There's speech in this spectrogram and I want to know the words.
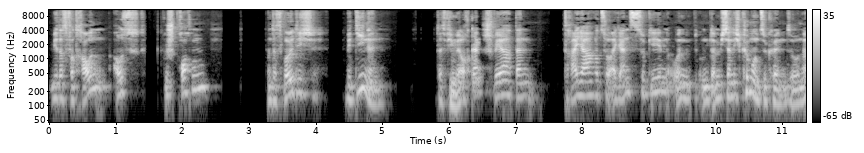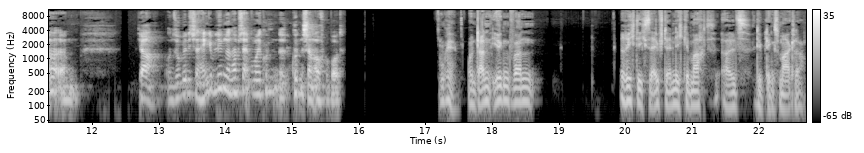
mir das Vertrauen ausgesprochen und das wollte ich bedienen. Das fiel mhm. mir auch ganz schwer, dann drei Jahre zur Allianz zu gehen und um mich dann nicht kümmern zu können. So, ne? Ähm, ja, und so bin ich dann hängen geblieben, dann habe ich einfach meinen Kunden, äh, Kundenstamm aufgebaut. Okay. Und dann irgendwann richtig selbstständig gemacht als Lieblingsmakler.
